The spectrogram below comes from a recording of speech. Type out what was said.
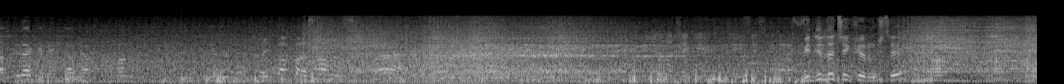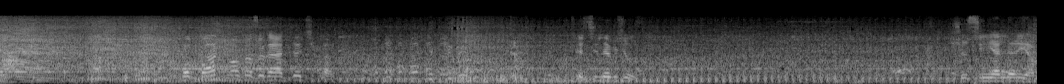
Ya bir dakika reklam yaptım. Reklam parasını alırız. Bunu da çekeyim. Şey. Video da çekiyorum işte. Çok bağırma ondan sonra hayatta çıkar. Sesillemiş olsun. Şu sinyalleri yap.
